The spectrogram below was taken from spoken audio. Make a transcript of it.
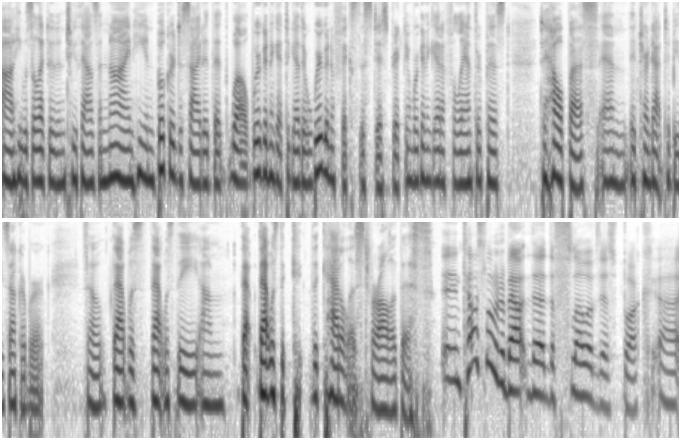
uh, he was elected in 2009. He and Booker decided that, well, we're going to get together, we're going to fix this district, and we're going to get a philanthropist to help us. And it turned out to be Zuckerberg. So that was that was the um, that that was the the catalyst for all of this. And tell us a little bit about the the flow of this book uh,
